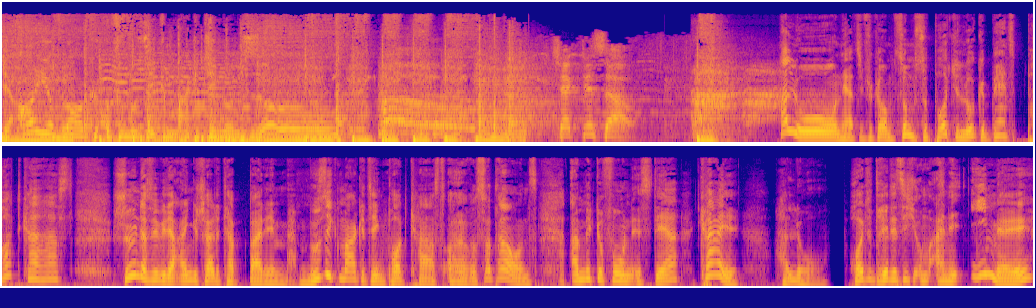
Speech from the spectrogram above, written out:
Der Audioblog für Musik, Marketing und so. Check this out. Hallo und herzlich willkommen zum Support Your Local Bands Podcast. Schön, dass ihr wieder eingeschaltet habt bei dem Musikmarketing Podcast eures Vertrauens. Am Mikrofon ist der Kai. Hallo. Heute dreht es sich um eine E-Mail,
